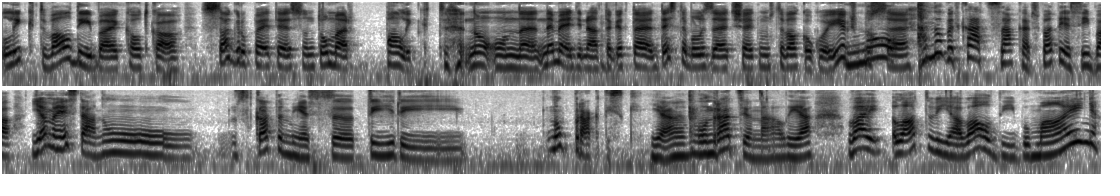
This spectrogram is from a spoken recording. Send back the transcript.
likt valdībai kaut kā sagrupēties un tomēr palikt nu, un nemēģināt tagad destabilizēt šeit mums te vēl kaut ko iekšpusē? Nu, nu, bet kāds sakars patiesībā, ja mēs tā, nu, skatāmies tīri nu, praktiski jā, un racionāli. Jā. Vai Latvijā valdību maiņa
